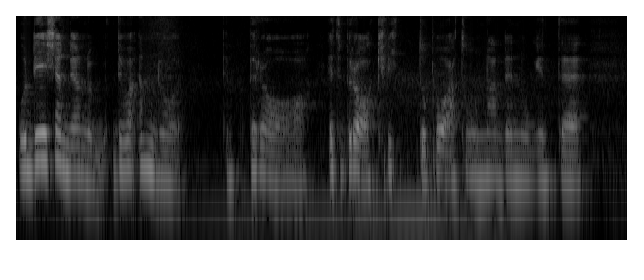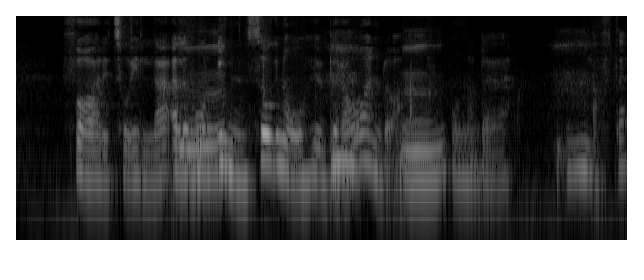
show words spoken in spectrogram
Och det kände jag ändå, det var ändå en bra, ett bra kvitto på att hon hade nog inte farit så illa. Eller hon insåg nog hur bra ändå hon hade haft det.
